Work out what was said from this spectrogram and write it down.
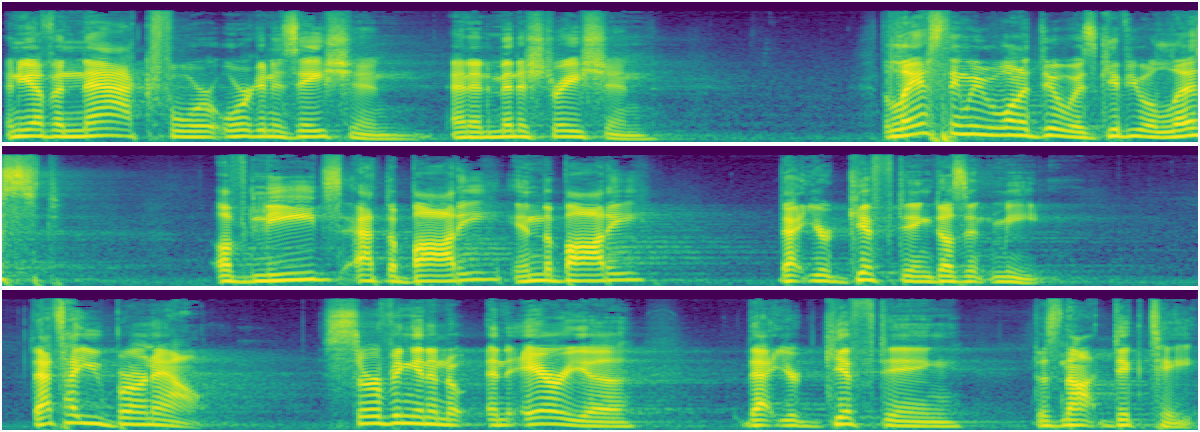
and you have a knack for organization and administration. The last thing we want to do is give you a list of needs at the body, in the body, that your gifting doesn't meet. That's how you burn out. Serving in an, an area that your gifting does not dictate.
